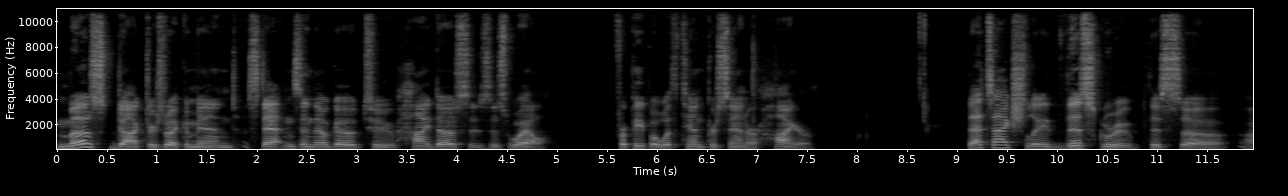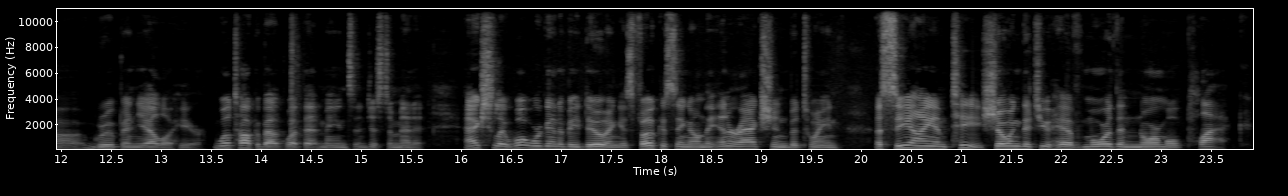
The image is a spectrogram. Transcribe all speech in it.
most doctors recommend statins and they'll go to high doses as well for people with 10% or higher. That's actually this group, this uh, uh, group in yellow here. We'll talk about what that means in just a minute. Actually, what we're going to be doing is focusing on the interaction between a CIMT, showing that you have more than normal plaque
